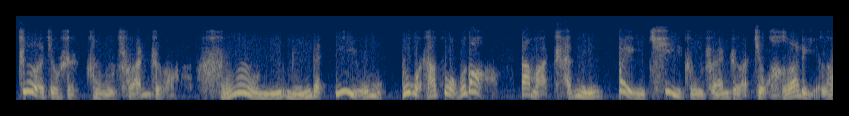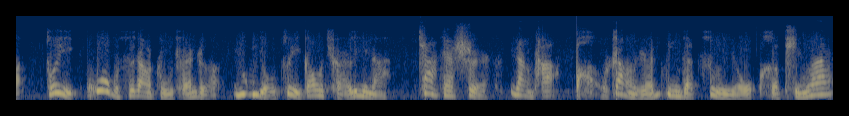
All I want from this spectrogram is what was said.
这就是主权者服务于民的义务。如果他做不到，那么臣民背弃主权者就合理了。所以霍布斯让主权者拥有最高权力呢，恰恰是让他保障人民的自由和平安。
